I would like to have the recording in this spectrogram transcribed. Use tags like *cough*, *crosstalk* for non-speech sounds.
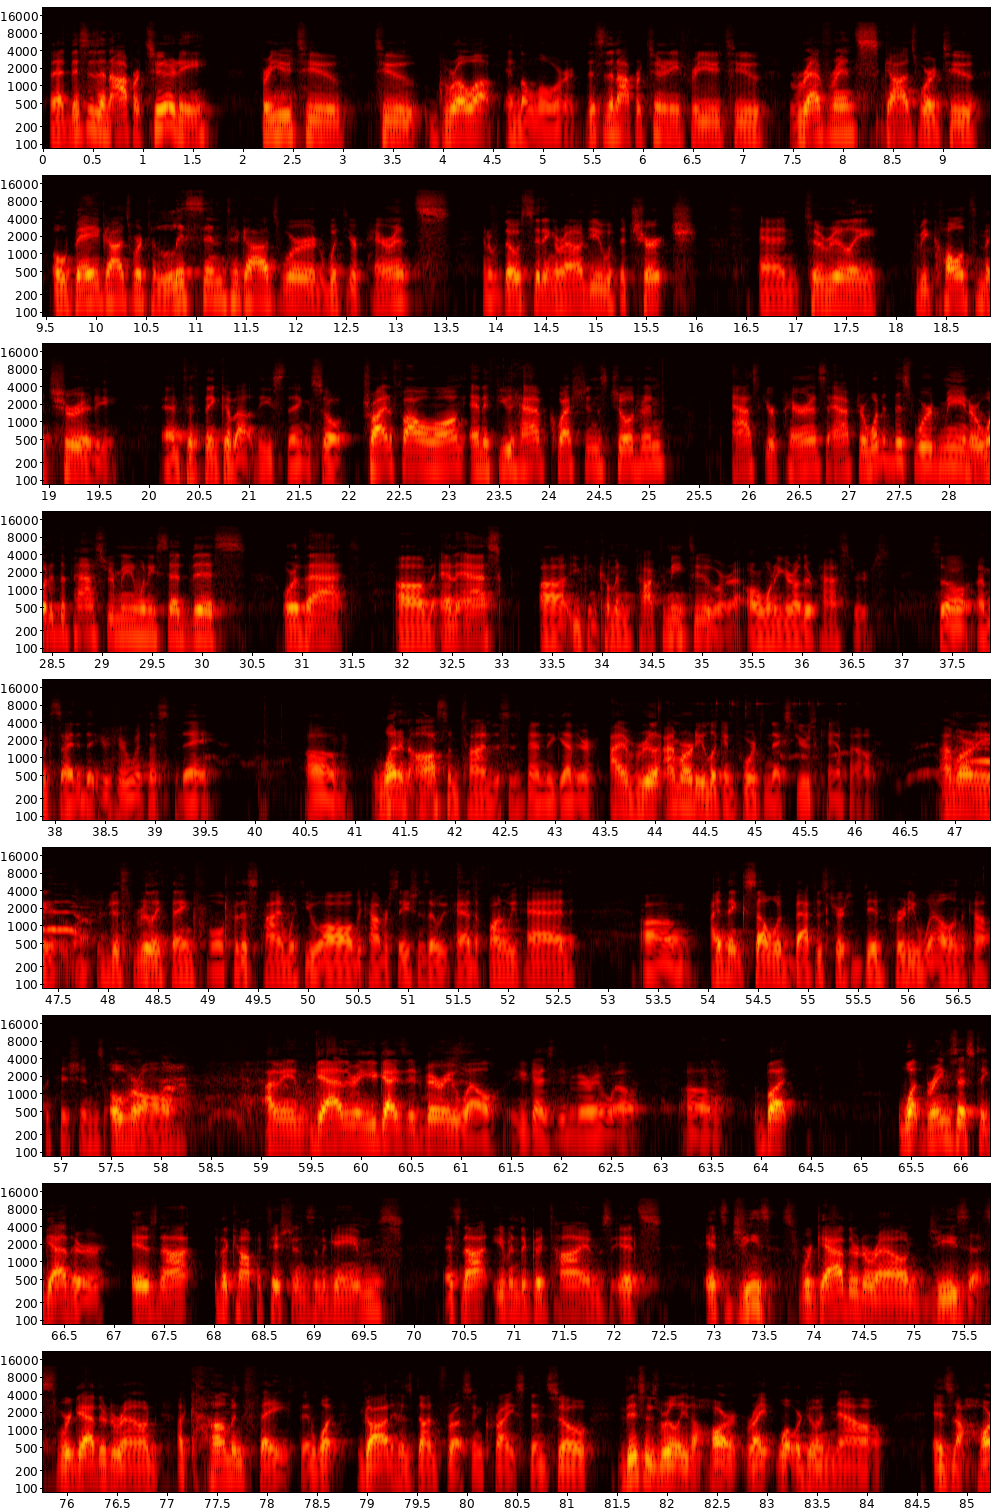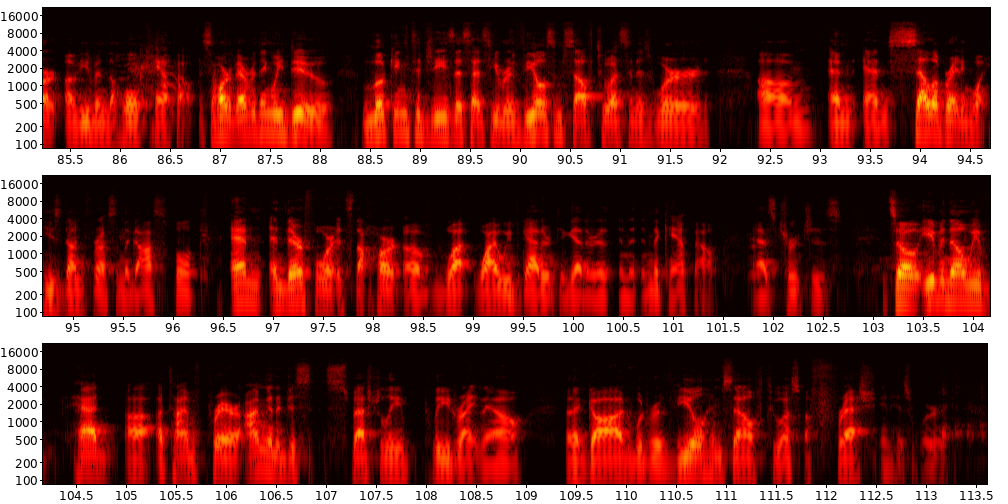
that this is an opportunity for you to, to grow up in the Lord. This is an opportunity for you to reverence God's word, to obey God's word, to listen to God's word with your parents and with those sitting around you, with the church, and to really to be called to maturity and to think about these things. So try to follow along. And if you have questions, children, ask your parents after what did this word mean, or what did the pastor mean when he said this or that? um, and ask. Uh, you can come and talk to me too, or, or one of your other pastors. So I'm excited that you're here with us today. Um, what an awesome time this has been together. I really, I'm already looking forward to next year's camp out. I'm already just really thankful for this time with you all, the conversations that we've had, the fun we've had. Um, I think Sellwood Baptist Church did pretty well in the competitions overall. I mean, gathering, you guys did very well. You guys did very well. Um, but what brings us together is not the competitions and the games. It's not even the good times. It's it's Jesus. We're gathered around Jesus. We're gathered around a common faith and what God has done for us in Christ. And so this is really the heart, right? What we're doing now is the heart of even the whole camp out. It's the heart of everything we do looking to Jesus as he reveals himself to us in his word um, and, and celebrating what he's done for us in the gospel. And, and therefore, it's the heart of what, why we've gathered together in, in the camp out as churches. So, even though we've had uh, a time of prayer, I'm going to just specially plead right now that God would reveal himself to us afresh in his word.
